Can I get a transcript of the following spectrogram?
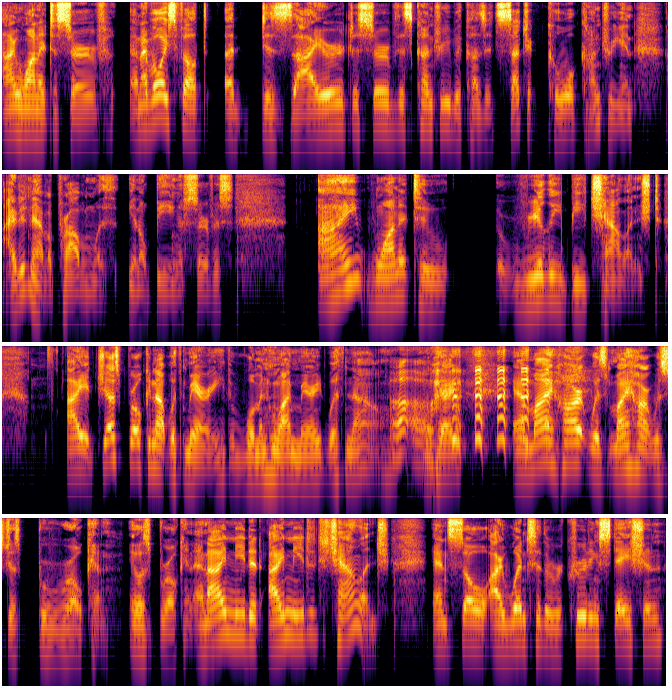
I wanted to serve. And I've always felt a desire to serve this country because it's such a cool country and I didn't have a problem with, you know, being of service. I wanted to really be challenged. I had just broken up with Mary, the woman who I'm married with now. Uh-oh. Okay. and my heart was my heart was just broken. It was broken. And I needed I needed a challenge. And so I went to the recruiting station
